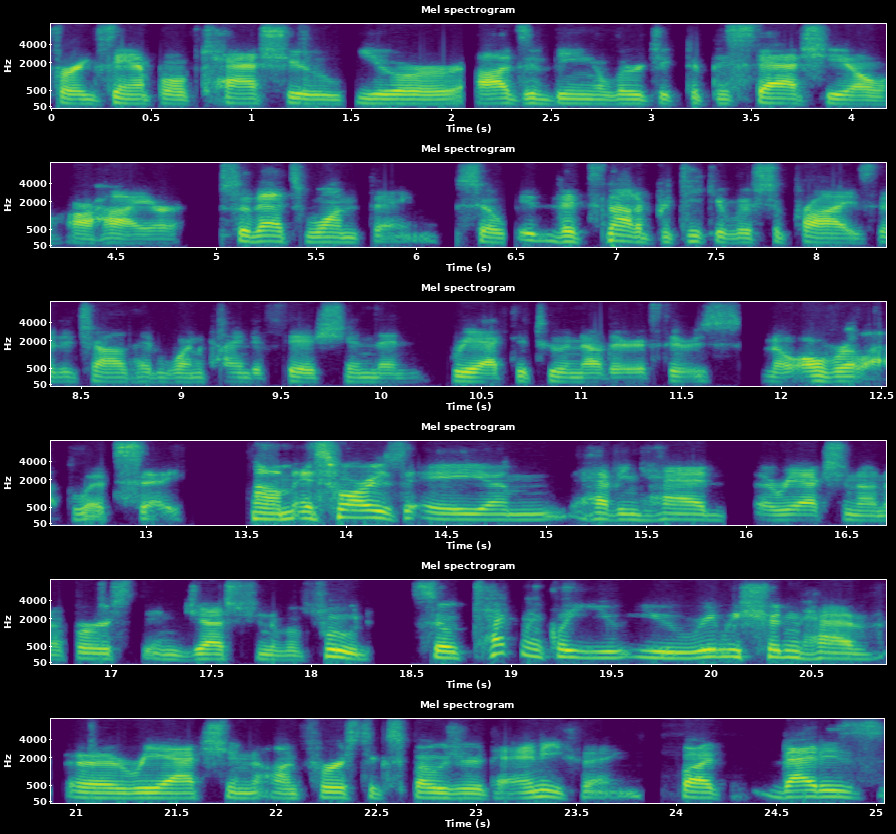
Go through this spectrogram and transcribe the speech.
for example, cashew, your odds of being allergic to pistachio are higher. So that's one thing. So it, that's not a particular surprise that a child had one kind of fish and then reacted to another if there's no overlap, let's say. Um, as far as a um, having had a reaction on a first ingestion of a food, so technically, you you really shouldn't have a reaction on first exposure to anything, but that is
